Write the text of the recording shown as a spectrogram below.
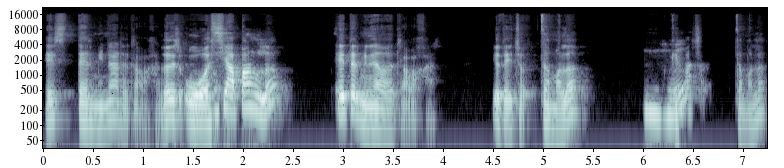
es terminar de trabajar. Entonces, wo la, he terminado de trabajar. Yo te he dicho, tamala. ¿Qué pasa? Tamala.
